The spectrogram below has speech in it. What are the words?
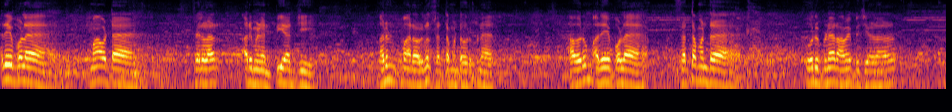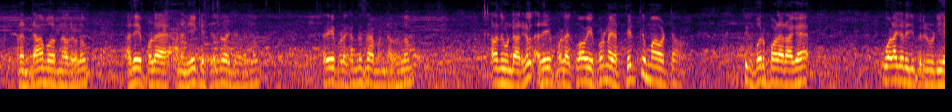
அதே போல் மாவட்ட செயலாளர் அருமையன் பிஆர்ஜி அருண்குமார் அவர்கள் சட்டமன்ற உறுப்பினர். அவரும் அதே போல் சட்டமன்ற உறுப்பினர் அமைப்பு செயலாளர் அண்ணன் தாமோதரன் அவர்களும் அதே போல் அண்ணன் ஏ. கே. செல்வராஜ் அவர்களும் அதே போல் கந்தசாமன் அவர்களும் கலந்து கொண்டார்கள். அதே போல் கோவை புறநகர் தெற்கு மாவட்டத்துக்கு பொறுப்பாளராக உலகரஜி பிரிவுடைய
